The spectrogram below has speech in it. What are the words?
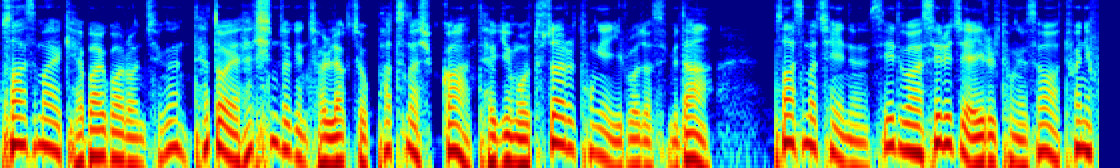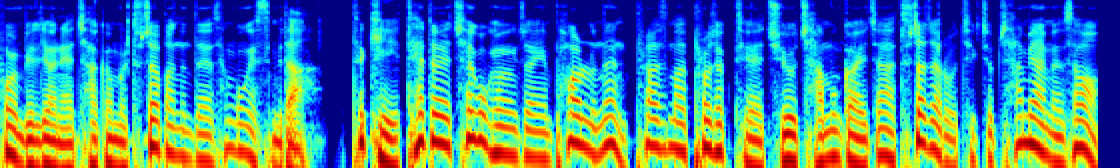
플라즈마의 개발과 런칭은 테더의 핵심적인 전략적 파트너십과 대규모 투자를 통해 이루어졌습니다. 플라즈마 체인은 시드와 시리즈 A를 통해서 24 밀리언의 자금을 투자받는 데 성공했습니다. 특히 테더의 최고 경영자인 파울루는 플라즈마 프로젝트의 주요 자문가이자 투자자로 직접 참여하면서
